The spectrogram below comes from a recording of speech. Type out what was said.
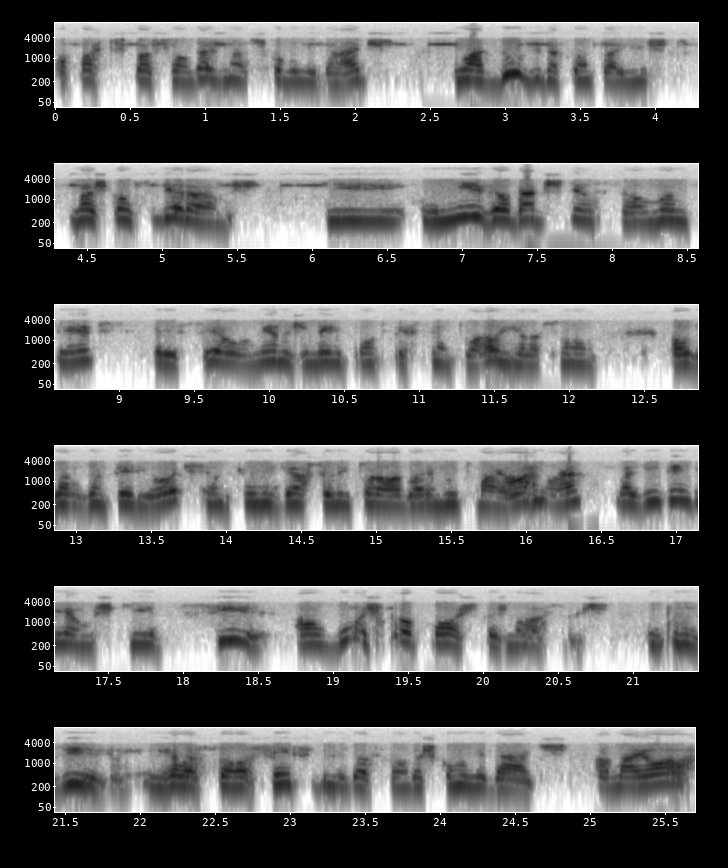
a participação das nossas comunidades, não há dúvida quanto a isto. Nós consideramos que o nível da abstenção manteve-se, cresceu menos de meio ponto percentual em relação aos anos anteriores, sendo que o universo eleitoral agora é muito maior, não é? Mas entendemos que se algumas propostas nossas, inclusive em relação à sensibilização das comunidades, a maior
